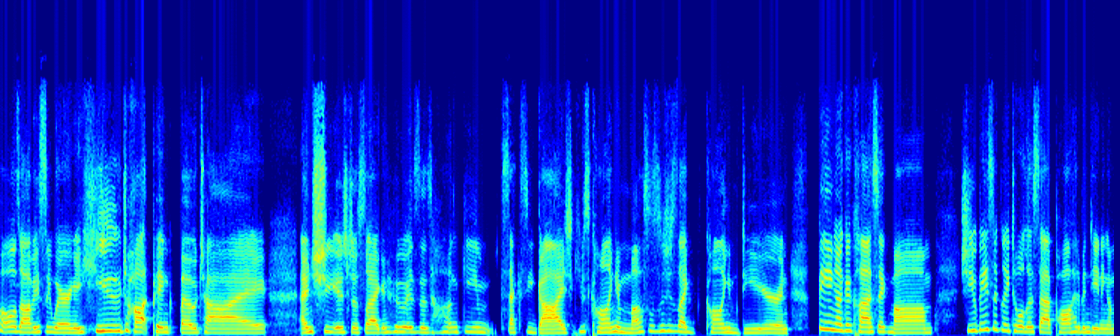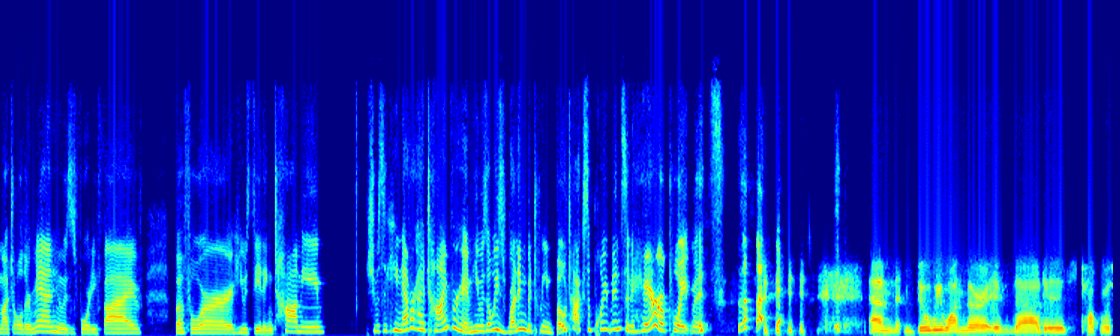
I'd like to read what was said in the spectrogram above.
Paul's obviously wearing a huge hot pink bow tie and she is just like, who is this hunky, sexy guy? She keeps calling him muscles and she's like calling him dear and being like a classic mom. She basically told us that Paul had been dating a much older man who was 45 before he was dating Tommy. She was like, he never had time for him. He was always running between Botox appointments and hair appointments. and do we wonder if that is Topper's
